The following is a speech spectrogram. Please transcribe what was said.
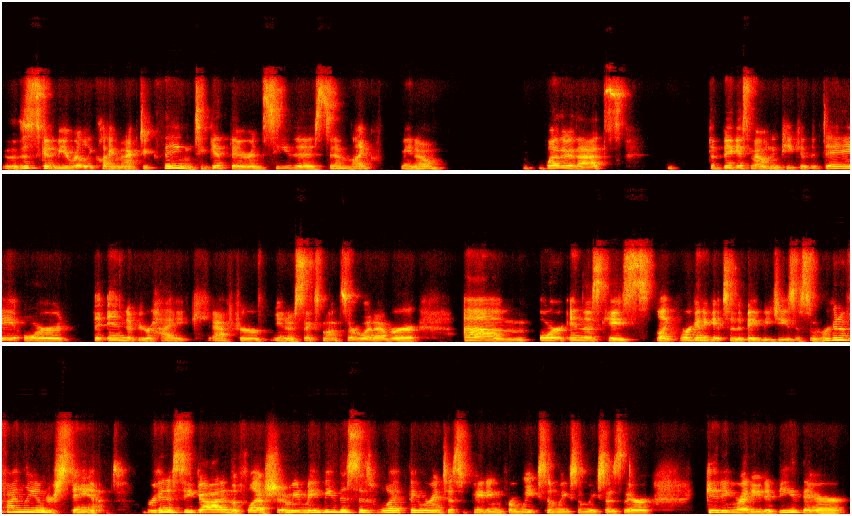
this is going to be a really climactic thing to get there and see this. And like, you know, whether that's the biggest mountain peak of the day or the end of your hike after you know six months or whatever. Um, or in this case like we're going to get to the baby jesus and we're going to finally understand. We're going to see god in the flesh. I mean maybe this is what they were anticipating for weeks and weeks and weeks as they're getting ready to be there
